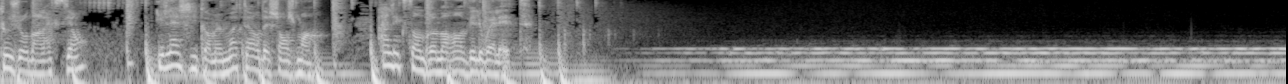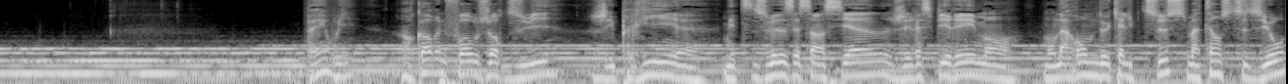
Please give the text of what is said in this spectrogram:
Toujours dans l'action, il agit comme un moteur de changement. Alexandre Morand-Villouellette. Ben oui. Encore une fois aujourd'hui, j'ai pris euh, mes petites huiles essentielles, j'ai respiré mon mon arôme d'eucalyptus ce matin au studio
